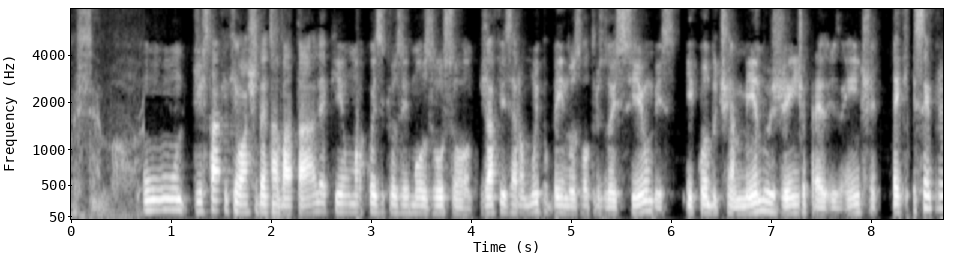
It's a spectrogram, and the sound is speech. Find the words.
Assemble. Um destaque que eu acho dessa batalha é que uma coisa que os irmãos Russo já fizeram muito bem nos outros dois filmes, e quando tinha menos gente presente, é que sempre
